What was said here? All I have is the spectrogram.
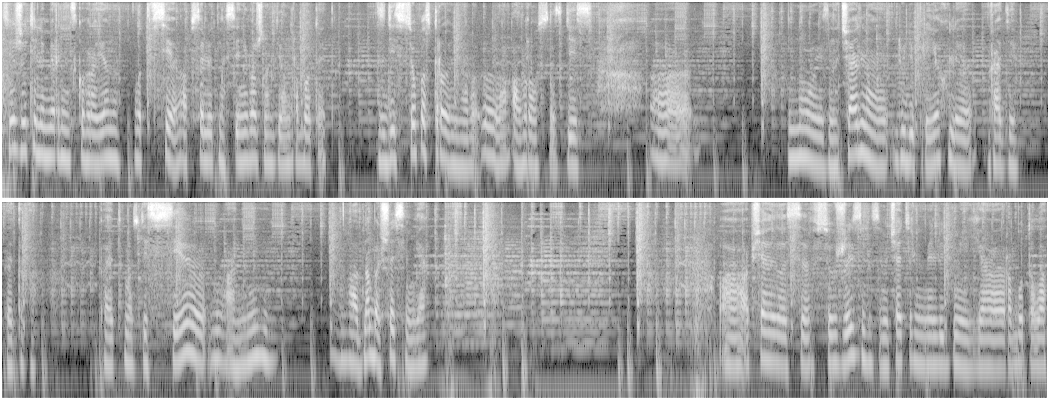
Все жители Мирнинского района, вот все, абсолютно все, неважно, где он работает – Здесь все построено э, Алроса. Здесь э, но изначально люди приехали ради этого. Поэтому здесь все, ну, они одна большая семья. А, общалась всю жизнь с замечательными людьми. Я работала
